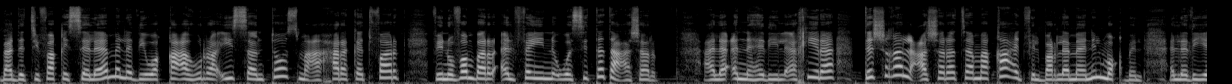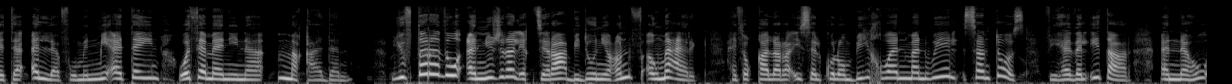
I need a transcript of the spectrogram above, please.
بعد اتفاق السلام الذي وقعه الرئيس سانتوس مع حركة فارك في نوفمبر 2016 على أن هذه الأخيرة تشغل عشرة مقاعد في البرلمان المقبل الذي يتألف من 280 مقعدا. يفترض أن يجرى الاقتراع بدون عنف أو معارك حيث قال الرئيس الكولومبي خوان مانويل سانتوس في هذا الإطار أنه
